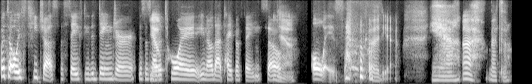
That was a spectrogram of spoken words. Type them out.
but to always teach us the safety, the danger. This is yep. not a toy, you know, that type of thing. So, yeah. Always. Good. Yeah. Yeah, uh, that's a,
